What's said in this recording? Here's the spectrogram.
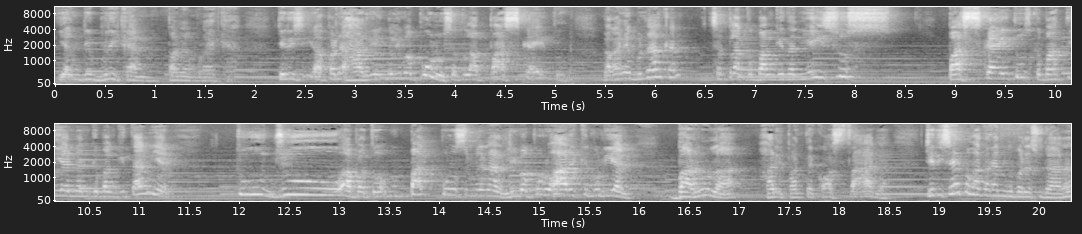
yang diberikan pada mereka. Jadi pada hari yang ke-50 setelah pasca itu. Makanya benar kan setelah kebangkitan Yesus pasca itu kematian dan kebangkitannya tujuh apa tuh 49 hari 50 hari kemudian barulah hari Pantekosta ada. Jadi saya mengatakan kepada saudara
